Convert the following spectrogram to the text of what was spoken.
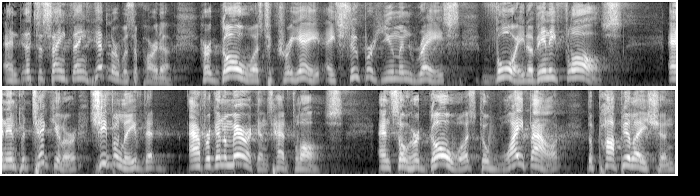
And that's the same thing Hitler was a part of. Her goal was to create a superhuman race void of any flaws. And in particular, she believed that African Americans had flaws. And so her goal was to wipe out the population,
